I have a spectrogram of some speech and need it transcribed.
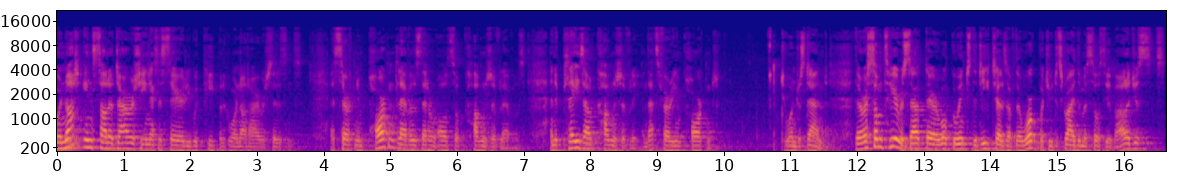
We're not in solidarity necessarily with people who are not Irish citizens at certain important levels that are also cognitive levels. And it plays out cognitively, and that's very important to understand. There are some theorists out there, I won't go into the details of their work, but you describe them as sociobiologists,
